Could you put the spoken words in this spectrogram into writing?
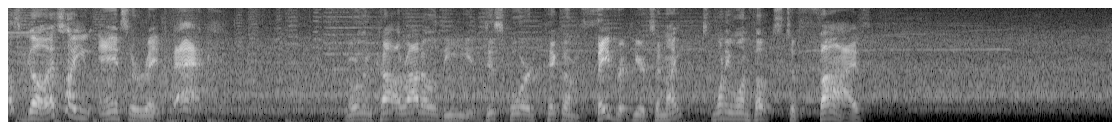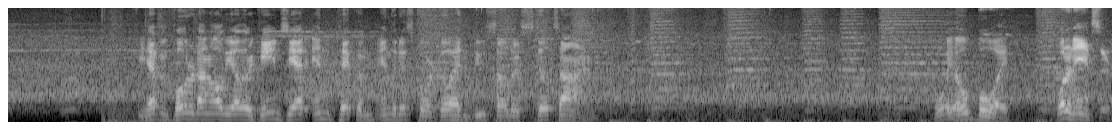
Let's go. That's how you answer right back. Northern Colorado, the Discord Pick'em favorite here tonight. 21 votes to 5. If you haven't voted on all the other games yet in the Pick'em, in the Discord, go ahead and do so. There's still time. Boy, oh boy. What an answer.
